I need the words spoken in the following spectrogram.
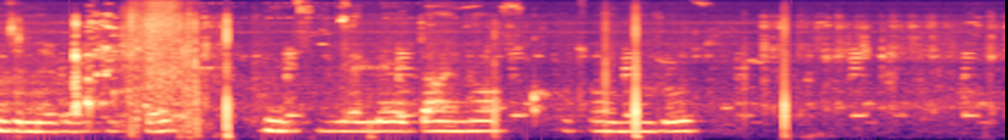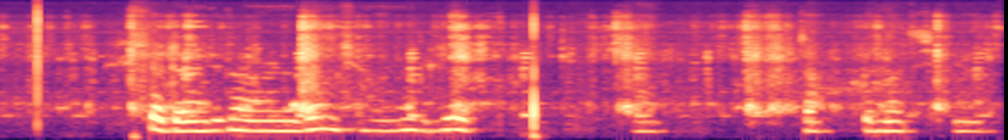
Hepinize merhaba arkadaşlar. Bugün sizlerle Dinos Code oynuyoruz. İşte önceden oynadığım için oyunu biliyorum. Tamam. Tamam. Bunu ateş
